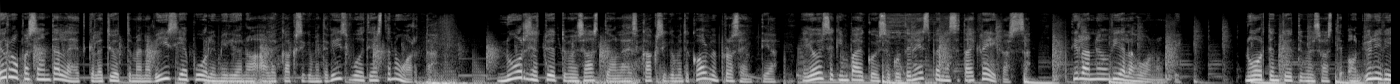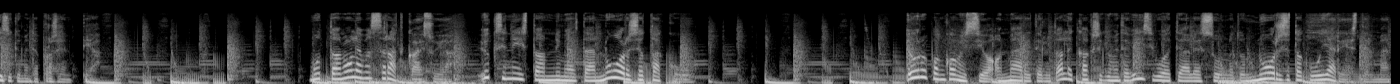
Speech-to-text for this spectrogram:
Euroopassa on tällä hetkellä työttömänä 5,5 miljoonaa alle 25-vuotiaista nuorta. Nuorisotyöttömyysaste on lähes 23 prosenttia ja joissakin paikoissa, kuten Espanjassa tai Kreikassa, tilanne on vielä huonompi. Nuorten työttömyysaste on yli 50 prosenttia. Mutta on olemassa ratkaisuja. Yksi niistä on nimeltään nuorisotakuu. Euroopan komissio on määritellyt alle 25-vuotiaille suunnatun nuorisotakuujärjestelmän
